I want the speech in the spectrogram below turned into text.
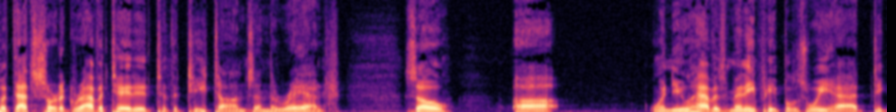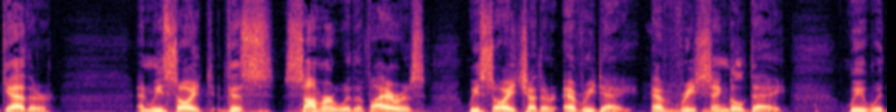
but that's sort of gravitated to the Tetons and the ranch. So uh, when you have as many people as we had together, and we saw it this summer with the virus, we saw each other every day, every single day. We would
